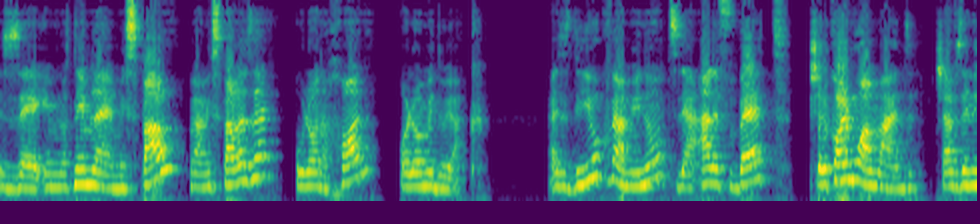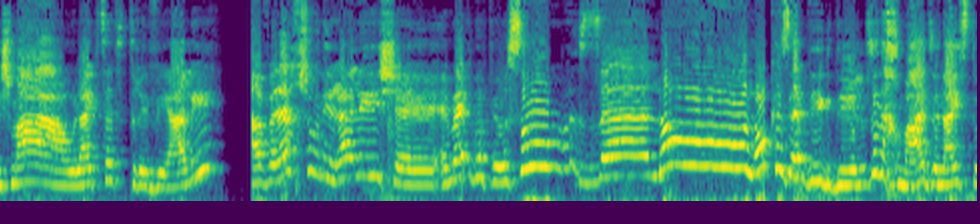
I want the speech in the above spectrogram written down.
זה אם נותנים להם מספר, והמספר הזה הוא לא נכון או לא מדויק. אז דיוק ואמינות זה האלף בית של כל מועמד. עכשיו זה נשמע אולי קצת טריוויאלי, אבל איכשהו נראה לי שאמת בפרסום זה לא, לא כזה big deal. זה נחמד, זה nice to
